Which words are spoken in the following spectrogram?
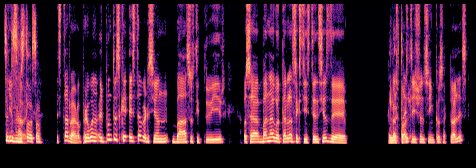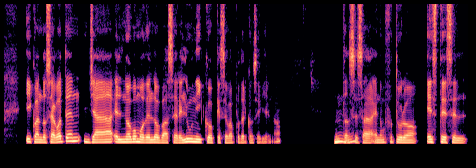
Sí, pues es todo eso. Está raro, pero bueno, el punto es que esta versión va a sustituir, o sea, van a agotar las existencias de las PlayStation 5 actuales. Y cuando se agoten, ya el nuevo modelo va a ser el único que se va a poder conseguir, ¿no? Entonces, ah, en un futuro, este es el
